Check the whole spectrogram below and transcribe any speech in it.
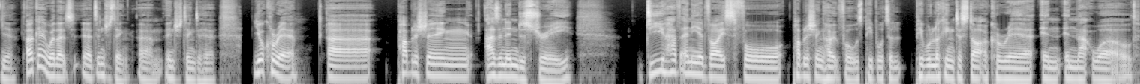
Yeah. Okay. Well, that's yeah, it's interesting. Um, interesting to hear your career, uh, publishing as an industry. Do you have any advice for publishing hopefuls, people to people looking to start a career in in that world?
